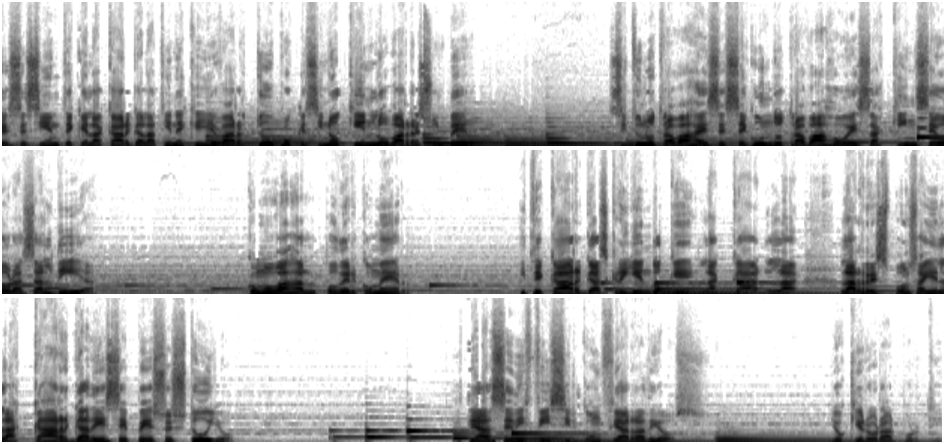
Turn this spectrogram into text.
Usted se siente que la carga la tienes que llevar tú porque si no, ¿quién lo va a resolver? Si tú no trabajas ese segundo trabajo, esas 15 horas al día, ¿cómo vas a poder comer? Y te cargas creyendo que la, la, la responsabilidad, la carga de ese peso es tuyo te hace difícil confiar a Dios, yo quiero orar por ti.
